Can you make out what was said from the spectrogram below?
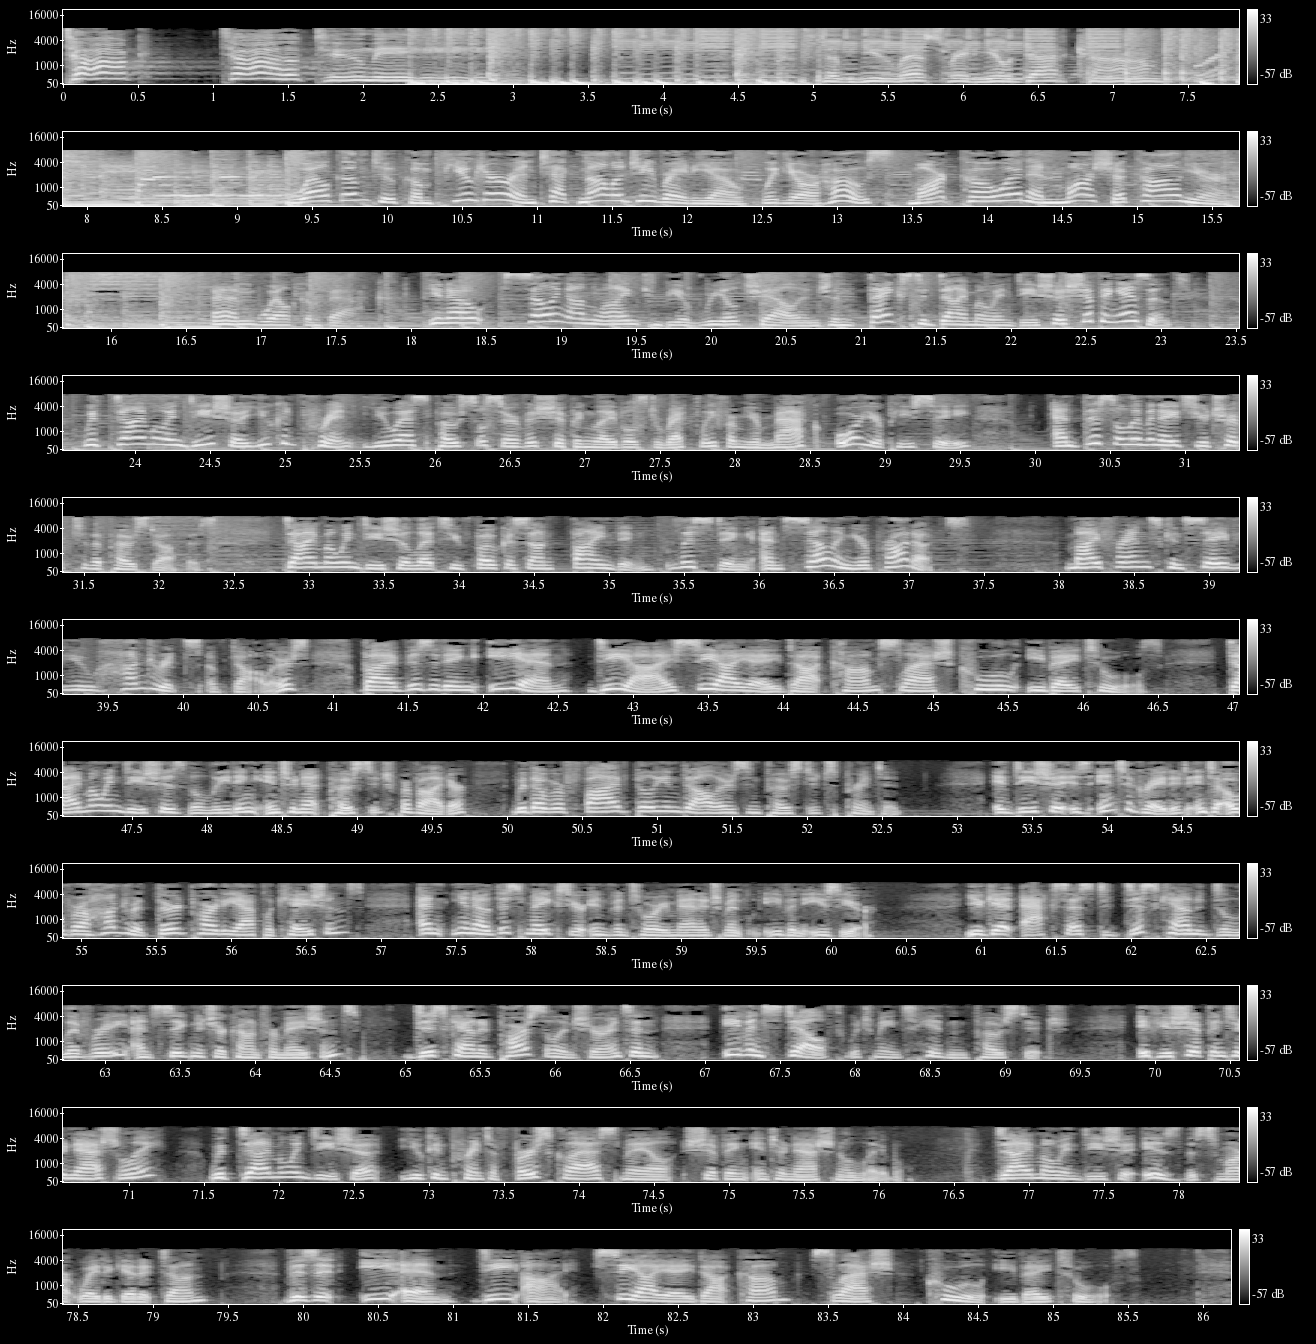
Talk, talk to me. WSRadio.com. Welcome to Computer and Technology Radio with your hosts, Mark Cohen and Marsha Collier. And welcome back. You know, selling online can be a real challenge, and thanks to Dymo Endicia, shipping isn't. With Dymo Endicia, you can print U.S. Postal Service shipping labels directly from your Mac or your PC, and this eliminates your trip to the post office. Dymo Endicia lets you focus on finding, listing, and selling your products. My friends can save you hundreds of dollars by visiting endicia.com slash cool eBay tools. Dymo Endicia is the leading internet postage provider with over $5 billion in postage printed. Endicia is integrated into over 100 third-party applications, and, you know, this makes your inventory management even easier. You get access to discounted delivery and signature confirmations, discounted parcel insurance, and even stealth, which means hidden postage. If you ship internationally, with Dymo Endicia, you can print a first-class mail shipping international label. Dymo Endicia is the smart way to get it done. Visit endicia.com slash cool eBay tools.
